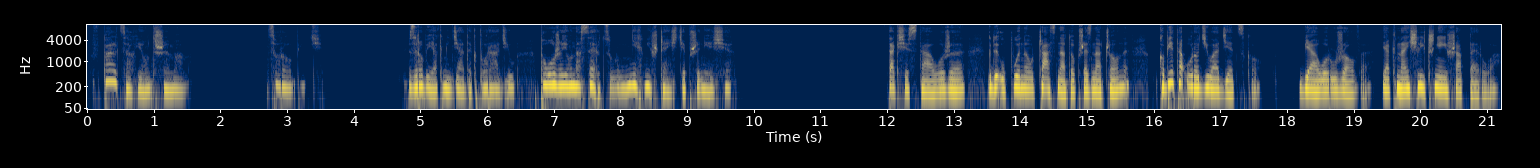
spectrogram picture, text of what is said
W palcach ją trzymam. Co robić? Zrobię, jak mi dziadek poradził. Położę ją na sercu, niech mi szczęście przyniesie. Tak się stało, że gdy upłynął czas na to przeznaczony, kobieta urodziła dziecko, biało-różowe, jak najśliczniejsza perła.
